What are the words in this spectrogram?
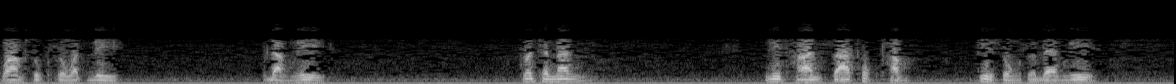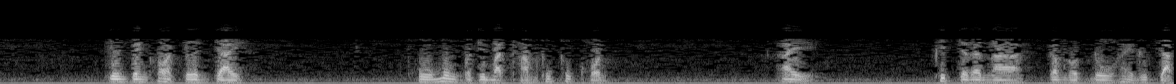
ความสุขสวัสดี ดังนี้ เพราะฉะนั้น นิทานสาธกธรรมที่ทรงแสดงนี้ จึงเป็นข้อเตือนใจ ผู้มุ่งปฏิบัติธรรมทุกๆคน ให้ พิจารณากำหนดดูให้รู้จัก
